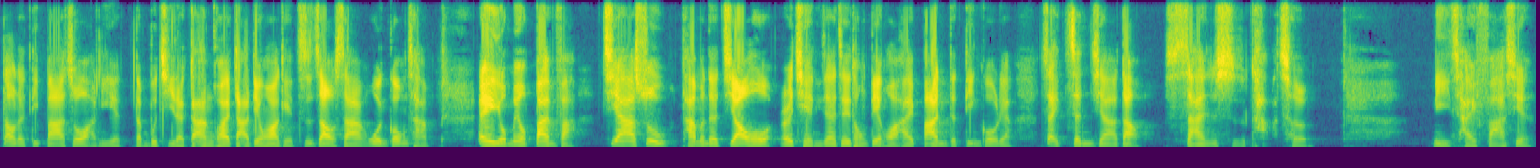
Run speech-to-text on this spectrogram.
到了第八周啊，你也等不及了，赶快打电话给制造商，问工厂，哎，有没有办法加速他们的交货？而且你在这通电话还把你的订购量再增加到三十卡车，你才发现。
